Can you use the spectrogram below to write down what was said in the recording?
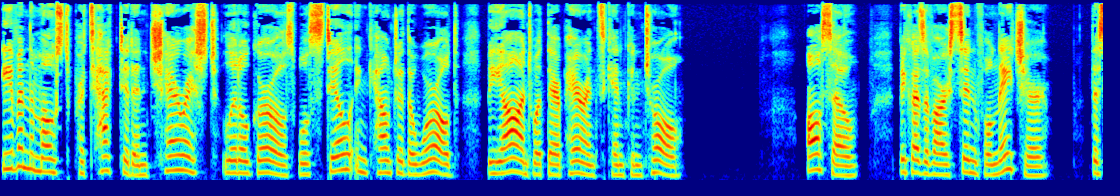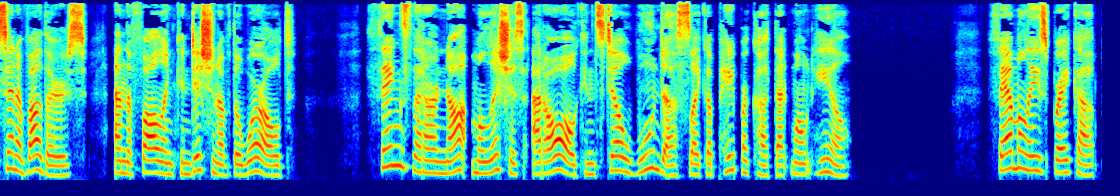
even the most protected and cherished little girls will still encounter the world beyond what their parents can control. Also, because of our sinful nature, the sin of others, and the fallen condition of the world, Things that are not malicious at all can still wound us like a paper cut that won't heal. Families break up.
